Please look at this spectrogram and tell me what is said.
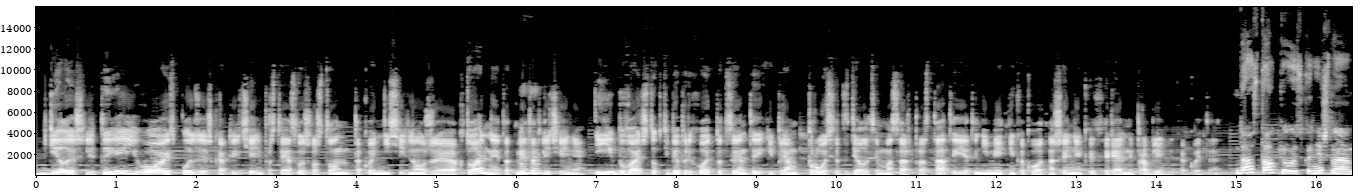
Делаешь ли ты его, используешь как лечение? Просто я слышал, что он такой не сильно уже актуальный, этот метод угу. лечения. И бывает, что к тебе приходят пациенты и прям просят сделать им массаж простаты, и это не имеет никакого отношения к их реальной проблеме какой-то. Да, сталкиваюсь, конечно,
